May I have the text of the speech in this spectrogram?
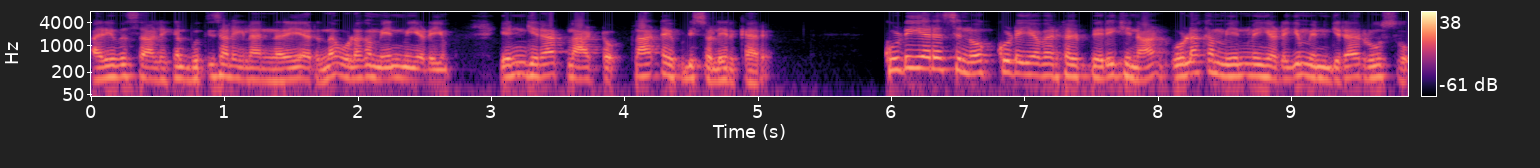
அறிவுசாலிகள் புத்திசாலிகளாக நிறைய இருந்தால் உலகம் மேன்மையடையும் என்கிறார் பிளாட்டோ. பிளாட்டோ இப்படி சொல்லியிருக்காரு. குடியரசு நோக்குடையவர்கள் பெருகினால் உலகம் மேன்மையடையும் என்கிறார் ரூசோ.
